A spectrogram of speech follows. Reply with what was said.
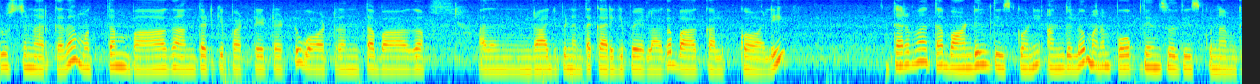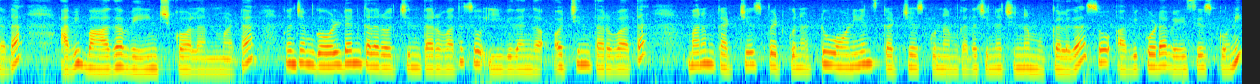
చూస్తున్నారు కదా మొత్తం బాగా అంతటికి పట్టేటట్టు వాటర్ అంతా బాగా అది రాగి పిండి అంతా కరిగిపోయేలాగా బాగా కలుపుకోవాలి. తర్వాత బాండిల్ తీసుకొని అందులో మనం పోపు దినుసులు తీసుకున్నాం కదా అవి బాగా వేయించుకోవాలన్నమాట. కొంచెం గోల్డెన్ కలర్ వచ్చిన తర్వాత సో ఈ విధంగా వచ్చిన తర్వాత మనం కట్ చేసి పెట్టుకున్న టూ ఆనియన్స్ కట్ చేసుకున్నాం కదా చిన్న చిన్న ముక్కలుగా సో అవి కూడా వేసేసుకొని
